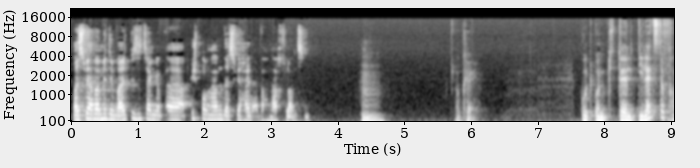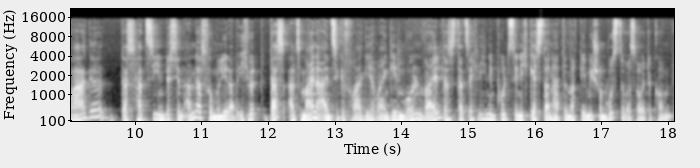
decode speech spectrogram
Was wir aber mit den Waldbesitzern äh, abgesprochen haben, dass wir halt einfach nachpflanzen. Okay. Gut, und der, die letzte Frage, das hat sie ein bisschen anders formuliert, aber ich würde das als meine einzige Frage hier reingeben wollen, weil das ist tatsächlich ein Impuls, den ich gestern hatte, nachdem ich schon wusste, was heute kommt.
